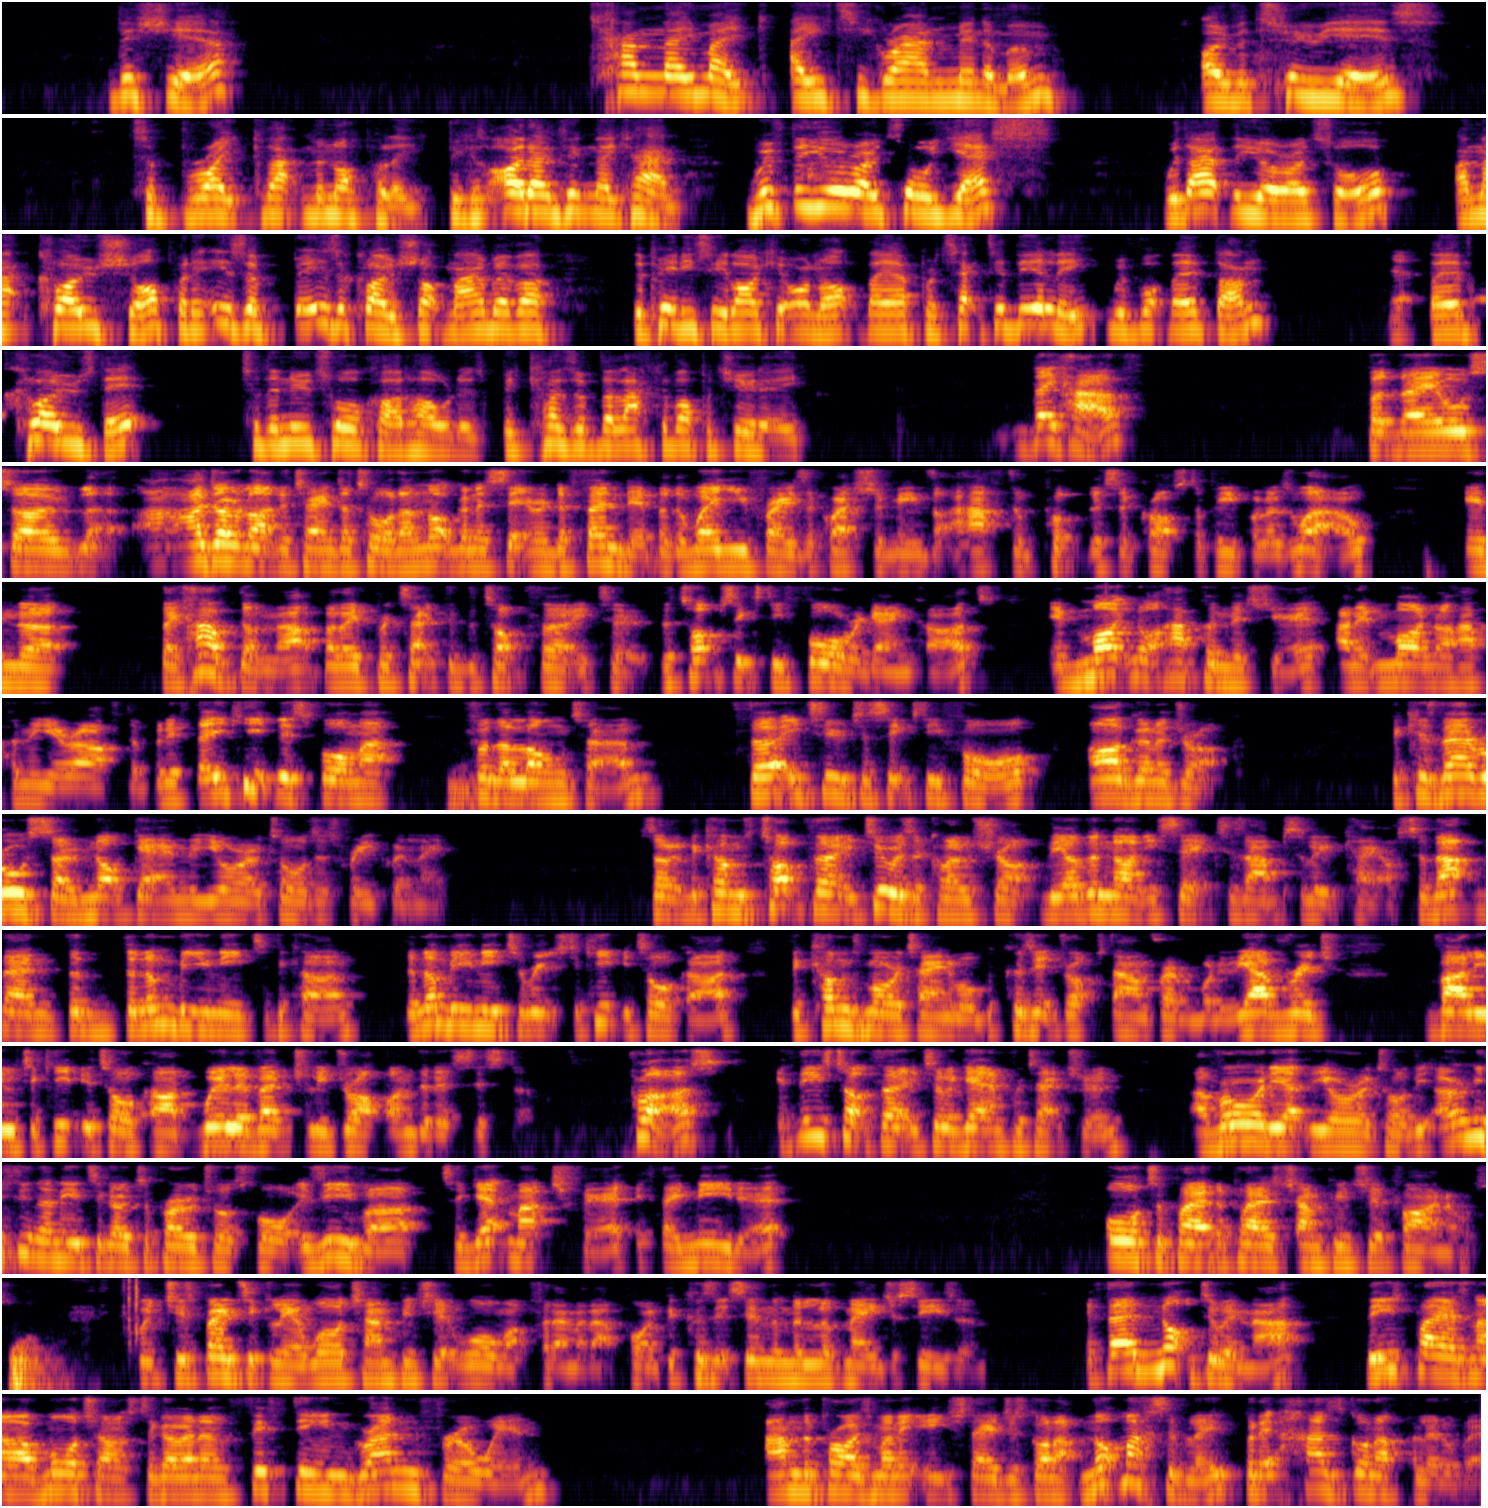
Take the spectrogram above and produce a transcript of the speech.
this year, can they make 80 grand minimum over two years to break that monopoly because I don't think they can. With the Euro Tour, yes. Without the Euro Tour and that closed shop, and it is a it is a closed shop now, whether the PDC like it or not, they have protected the elite with what they've done. Yeah. They have closed it to the new tour card holders because of the lack of opportunity. They have, but they also I don't like the change at all. and I'm not going to sit here and defend it, but the way you phrase the question means that I have to put this across to people as well. In that they have done that, but they protected the top 32. The top 64 again cards. It might not happen this year, and it might not happen the year after. But if they keep this format for the long term, 32 to 64 are going to drop because they're also not getting the Euro tours as frequently. So it becomes top 32 as a close shot. The other 96 is absolute chaos. So that then the, the number you need to become, the number you need to reach to keep your tour card becomes more attainable because it drops down for everybody. The average value to keep your tour card will eventually drop under this system. Plus, if these top 32 are getting protection, are already at the Euro Tour, the only thing they need to go to Pro Tours for is either to get match fit if they need it, or to play at the Players' Championship finals, which is basically a World Championship warm up for them at that point because it's in the middle of major season. If they're not doing that, these players now have more chance to go and earn 15 grand for a win and the prize money each stage has gone up. Not massively, but it has gone up a little bit.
